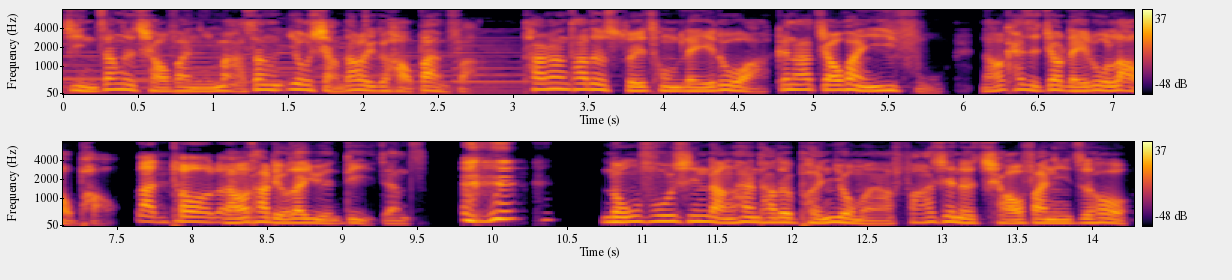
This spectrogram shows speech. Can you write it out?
紧张的乔凡尼马上又想到了一个好办法，他让他的随从雷洛啊跟他交换衣服，然后开始叫雷洛绕跑，烂透了。然后他留在原地这样子。农夫新郎和他的朋友们啊，发现了乔凡尼之后，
